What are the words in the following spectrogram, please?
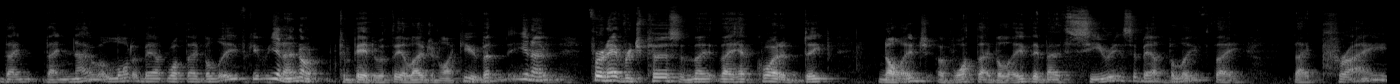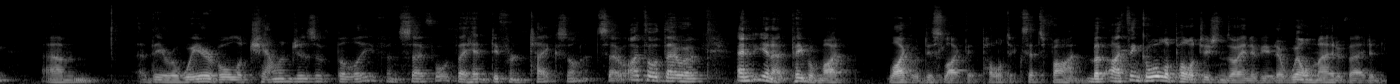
they they know a lot about what they believe. You know, not compared to a theologian like you, but you know, for an average person, they they have quite a deep knowledge of what they believe. They're both serious about belief. They they pray. Um, they're aware of all the challenges of belief and so forth. They had different takes on it. So I thought they were, and you know, people might like or dislike their politics, that's fine. But I think all the politicians I interviewed are well motivated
